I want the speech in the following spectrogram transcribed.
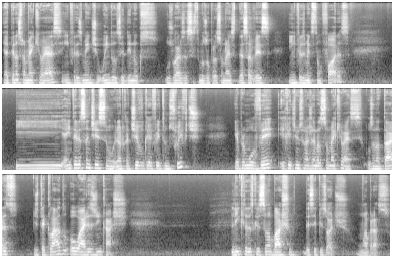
é apenas para macOS. Infelizmente, Windows e Linux, usuários de sistemas operacionais dessa vez, infelizmente estão fora. E é interessantíssimo. Ele é um aplicativo que é feito em Swift e é para mover e redimensionar janelas do macOS, usando atalhos de teclado ou áreas de encaixe. Link na descrição abaixo desse episódio. Um abraço.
